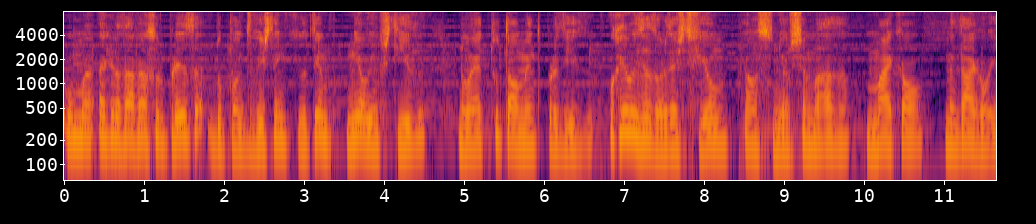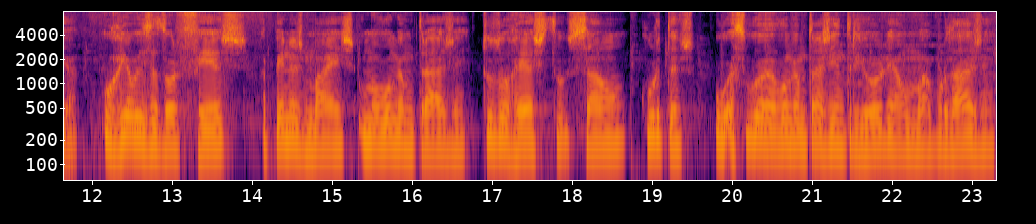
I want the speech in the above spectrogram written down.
uma agradável surpresa do ponto de vista em que o tempo nele investido não é totalmente perdido. O realizador deste filme é um senhor chamado Michael Medaglia. O realizador fez apenas mais uma longa-metragem. Tudo o resto são curtas. A sua longa-metragem anterior é uma abordagem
